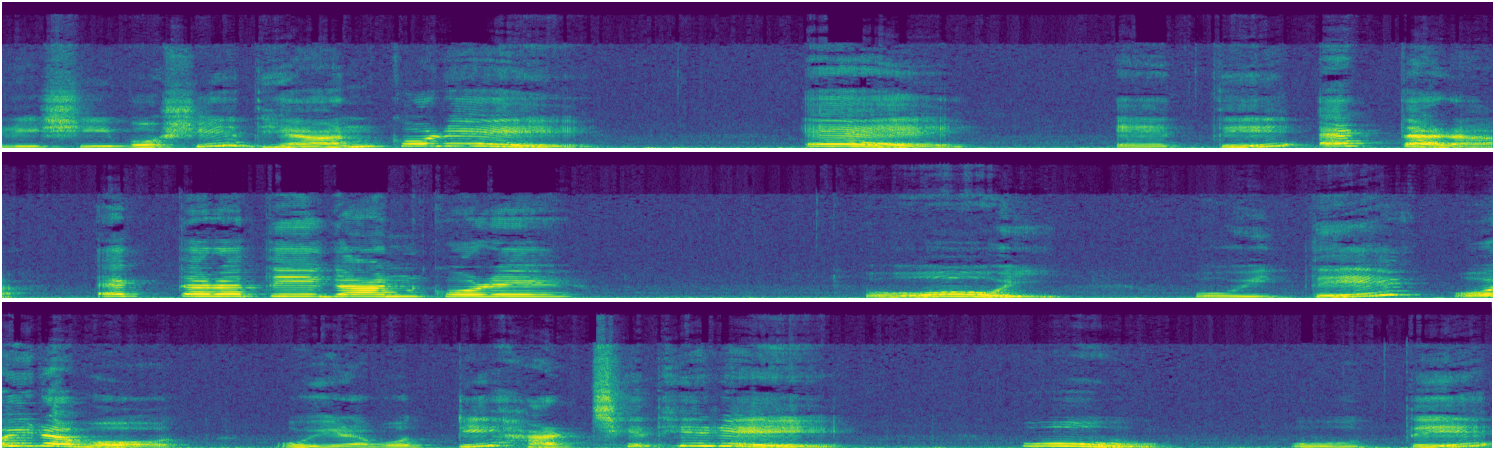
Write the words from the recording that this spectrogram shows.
ঋষি বসে ধ্যান করে। এতে একতারা একতারাতে গান করে। ওই, ওইতে ঐরাবত, ঐরাবতটি হাঁটছে ধীরে। উ, উতে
